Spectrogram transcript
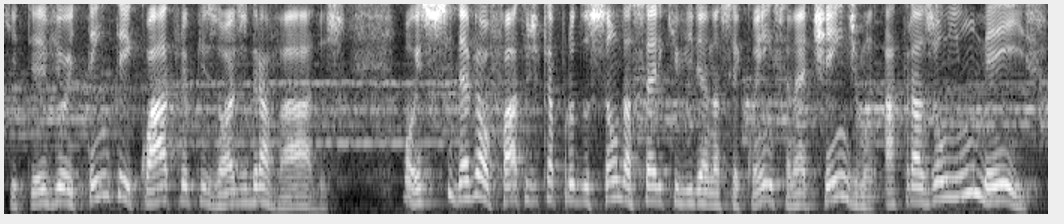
que teve 84 episódios gravados. Bom, isso se deve ao fato de que a produção da série que viria na sequência, né, Changeman, atrasou em um mês.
